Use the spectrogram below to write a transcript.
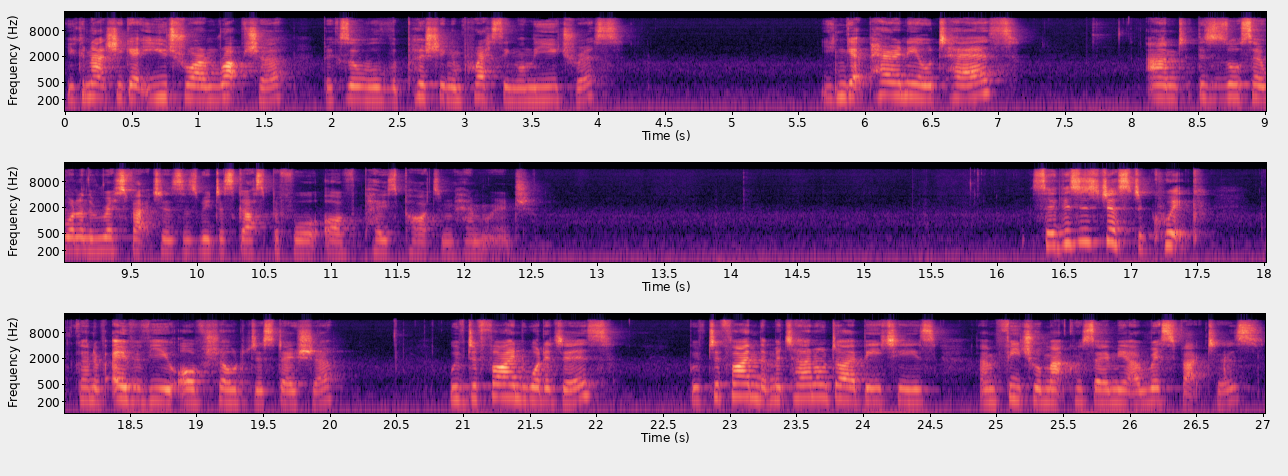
you can actually get uterine rupture because of all the pushing and pressing on the uterus. You can get perineal tears, and this is also one of the risk factors, as we discussed before, of postpartum hemorrhage. So, this is just a quick kind of overview of shoulder dystocia. We've defined what it is. We've defined that maternal diabetes and fetal macrosomia are risk factors.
